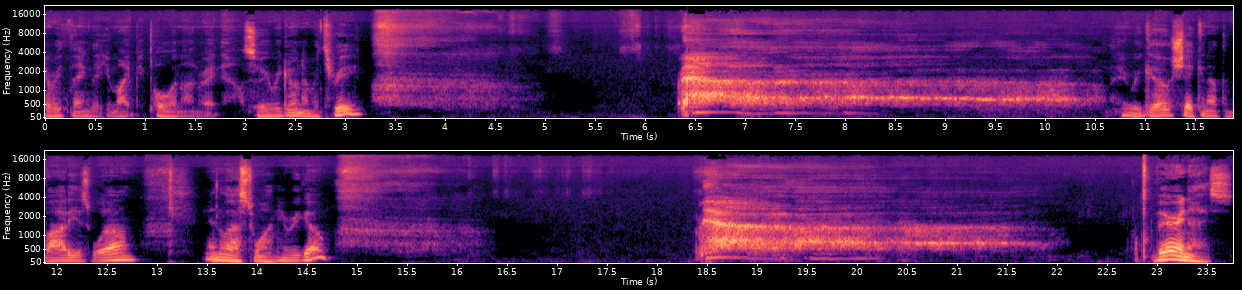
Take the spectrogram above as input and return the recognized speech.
everything that you might be pulling on right now. So here we go, number three. Here we go, shaking out the body as well. And last one, here we go. Very nice.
